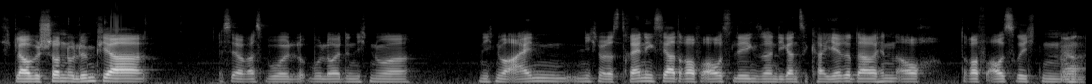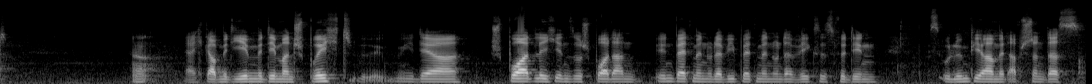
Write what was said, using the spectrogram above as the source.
ich glaube schon, Olympia ist ja was, wo, wo Leute nicht nur nicht nur ein, nicht nur das Trainingsjahr darauf auslegen, sondern die ganze Karriere dahin auch darauf ausrichten. Ja. Und ja. ja, ich glaube, mit jedem, mit dem man spricht, der sportlich in so Sportarten in Batman oder wie Batman unterwegs ist, für den ist Olympia mit Abstand das,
